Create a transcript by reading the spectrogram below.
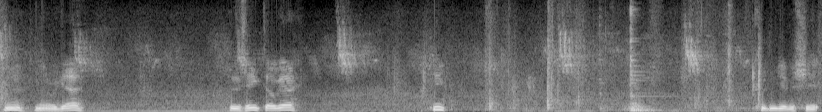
Hmm, there we go. Do you think they'll go? Hmm. Couldn't give a shit.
